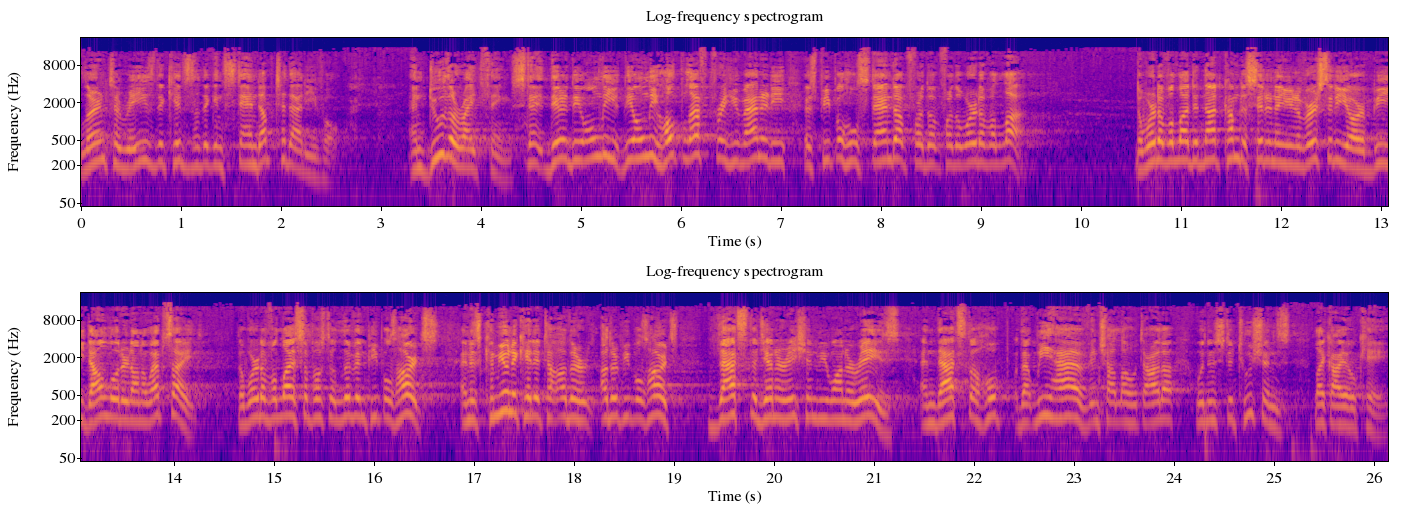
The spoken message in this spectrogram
Learn to raise the kids so they can stand up to that evil and do the right thing. They're the only, the only hope left for humanity is people who stand up for the, for the word of Allah. The word of Allah did not come to sit in a university or be downloaded on a website. The word of Allah is supposed to live in people's hearts and is communicated to other, other people's hearts. That's the generation we want to raise. And that's the hope that we have, inshallah ta'ala, with institutions like IOK,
